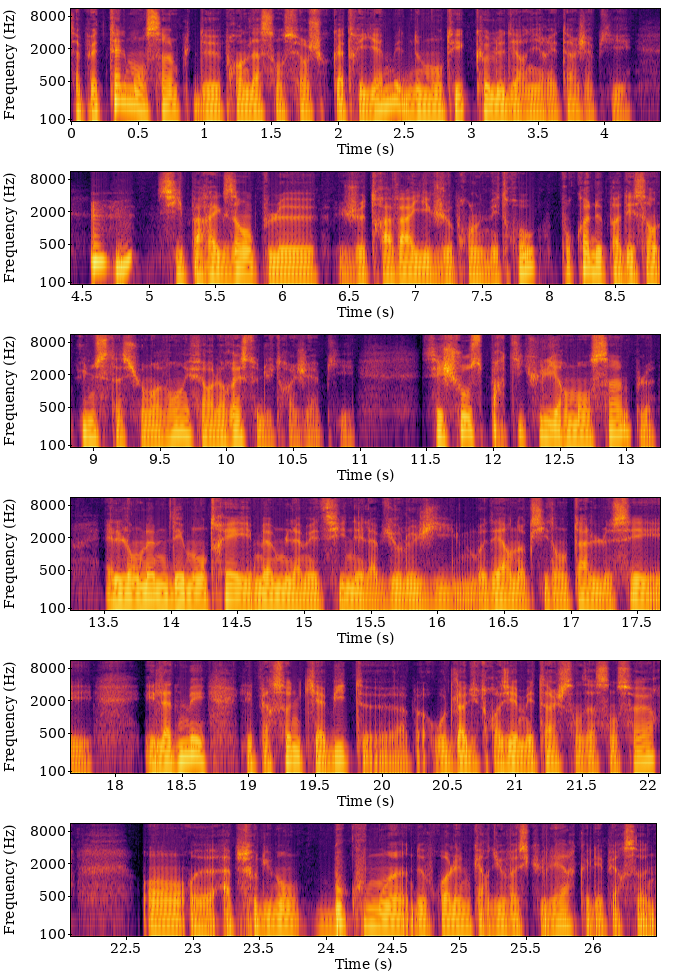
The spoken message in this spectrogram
ça peut être tellement simple de prendre l'ascenseur jusqu'au quatrième et de ne monter que le dernier étage à pied. Mhm. Si par exemple je travaille et que je prends le métro, pourquoi ne pas descendre une station avant et faire le reste du trajet à pied? Ces choses particulièrement simples, elles l'ont même démontré, et même la médecine et la biologie moderne occidentale le sait et, et l'admet. Les personnes qui habitent euh, au-delà du troisième étage sans ascenseur ont euh, absolument beaucoup moins de problèmes cardiovasculaires que les personnes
